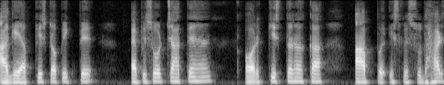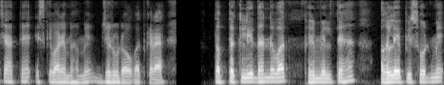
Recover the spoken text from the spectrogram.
आगे आप किस टॉपिक पे एपिसोड चाहते हैं और किस तरह का आप इसमें सुधार चाहते हैं, इसके बारे में हमें ज़रूर अवगत कराएँ। तब तक के लिए धन्यवाद, फिर मिलते हैं अगले एपिसोड में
